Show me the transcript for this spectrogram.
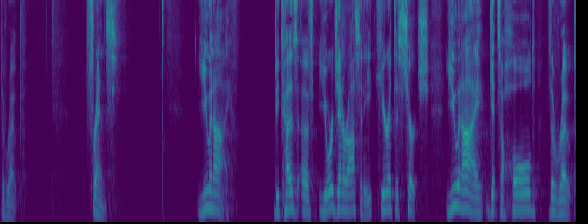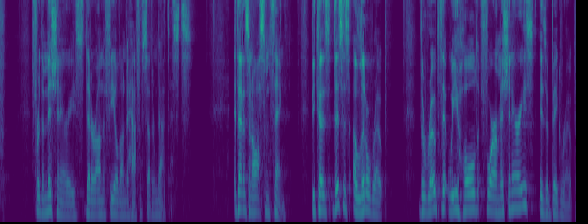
the rope. Friends, you and I, because of your generosity here at this church, you and I get to hold the rope for the missionaries that are on the field on behalf of Southern Baptists. That is an awesome thing because this is a little rope. The rope that we hold for our missionaries is a big rope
